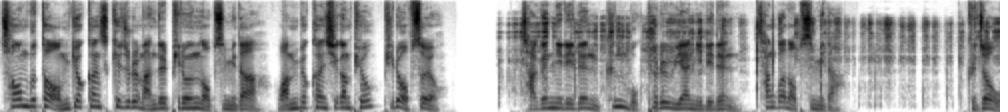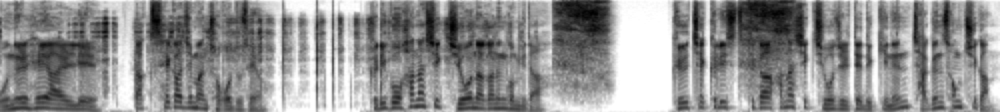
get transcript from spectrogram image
처음부터 엄격한 스케줄을 만들 필요는 없습니다. 완벽한 시간표 필요 없어요. 작은 일이든 큰 목표를 위한 일이든 상관없습니다. 그저 오늘 해야 할 일 딱 세 가지만 적어두세요. 그리고 하나씩 지워나가는 겁니다. 그 체크리스트가 하나씩 지워질 때 느끼는 작은 성취감.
